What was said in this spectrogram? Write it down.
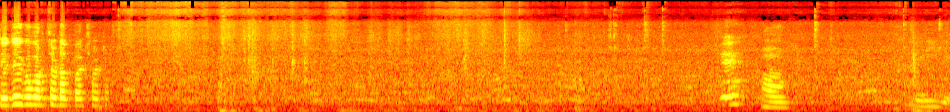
ते दे वरचा डब्बा छोटा. हा. है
